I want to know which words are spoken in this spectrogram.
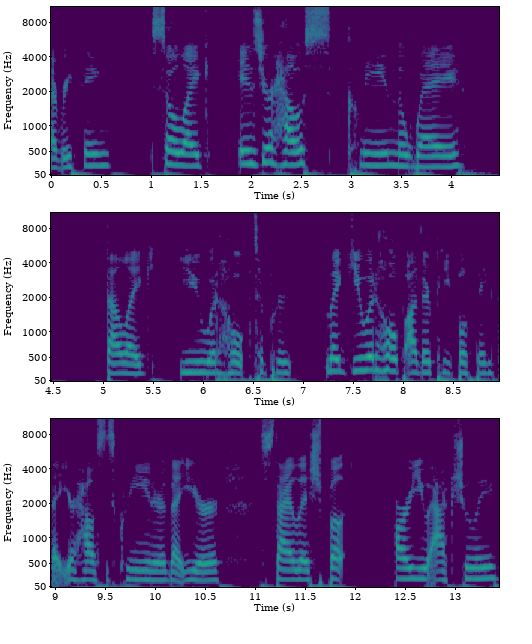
everything. So, like, is your house clean the way that, like, you would hope to pre- like you would hope other people think that your house is clean or that you're stylish but are you actually?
